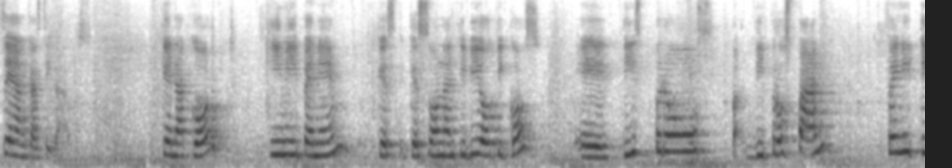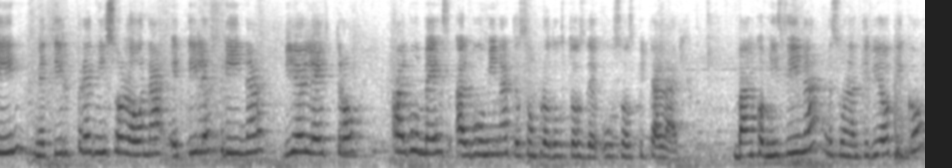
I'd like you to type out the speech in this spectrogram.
sean castigados. Kenacort, imipenem, que, son antibióticos, eh, diprospan, fenitin, metilprednisolona, etilefrina, bioelectro, albumex, albumina, que son productos de uso hospitalario. Vancomicina es un antibiótico,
